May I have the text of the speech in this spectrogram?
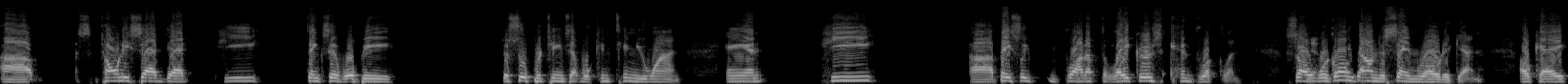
uh, Tony said that he thinks it will be the super teams that will continue on. And he uh, basically brought up the Lakers and Brooklyn. So Yeah. we're going down the same road again. Okay.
